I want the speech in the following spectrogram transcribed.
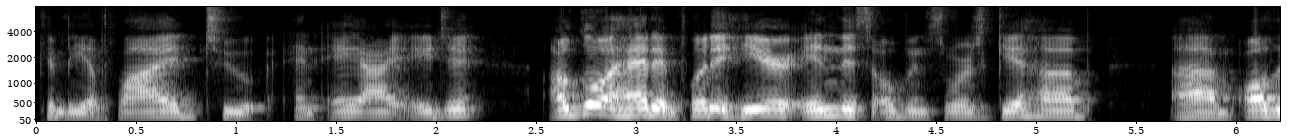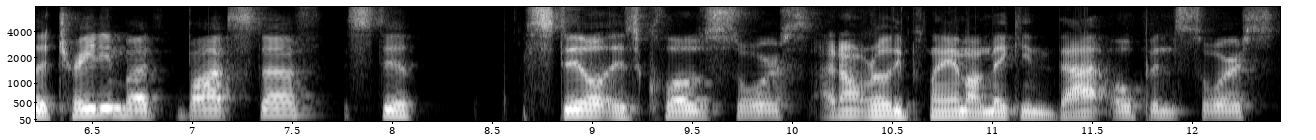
can be applied to an AI agent, I'll go ahead and put it here in this open source GitHub. Um, all the trading bot, bot stuff still still is closed source. I don't really plan on making that open source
